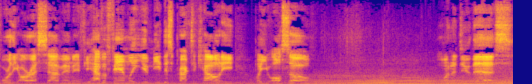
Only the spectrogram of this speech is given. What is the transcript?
for the RS7, if you have a family, you need this practicality, but you also want to do this.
